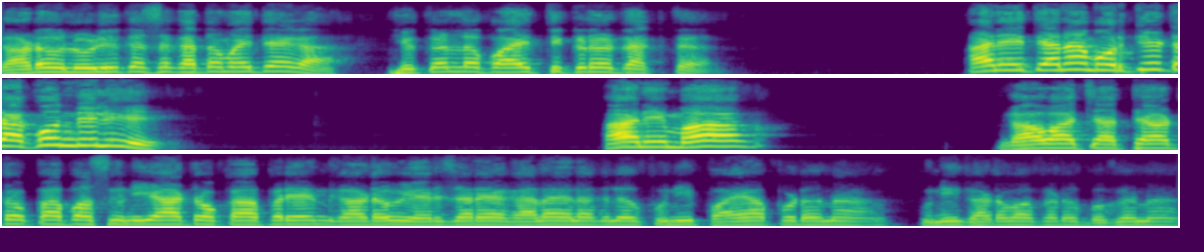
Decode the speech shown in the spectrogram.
गाढव लोळी कसं खातं माहितीये का? हिकडलं पाय तिकडं टाकतं. आणि त्यानं मूर्ती टाकून दिली. आणि मग गावाच्या त्या टोकापासून या टोकापर्यंत गाढव हेरझऱ्या घालायला लागलं. कुणी पाया पडना कुणी गाढवाकडं बघना.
